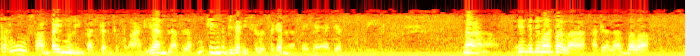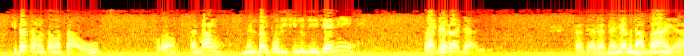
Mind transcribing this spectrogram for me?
perlu sampai melibatkan ke pengadilan bla bla mungkin itu bisa diselesaikan dengan baik-baik aja seperti itu nah yang jadi masalah adalah bahwa kita sama-sama tahu memang mental polisi Indonesia ini rada-rada gitu. Rada-radanya kenapa? Ya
